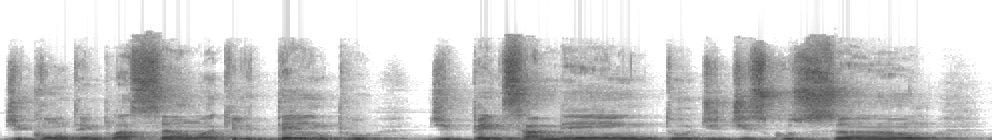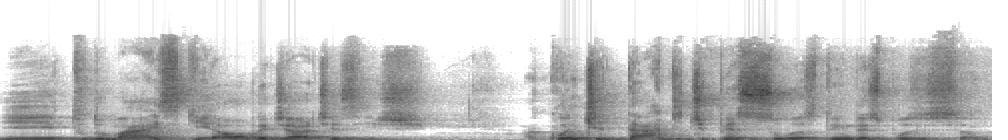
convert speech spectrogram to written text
de contemplação, aquele tempo de pensamento, de discussão e tudo mais que a obra de arte exige. A quantidade de pessoas dentro da exposição,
